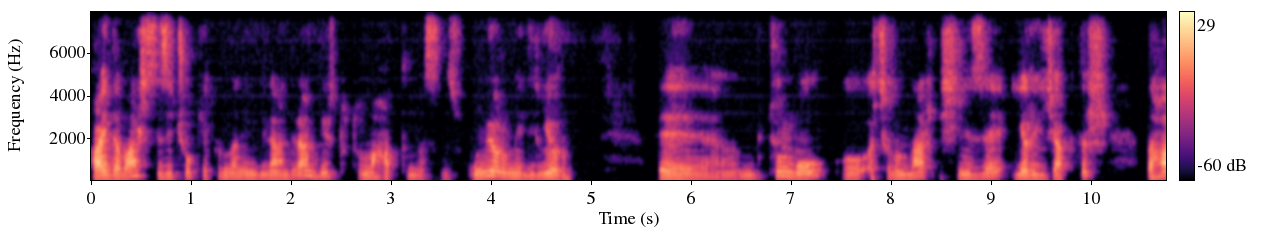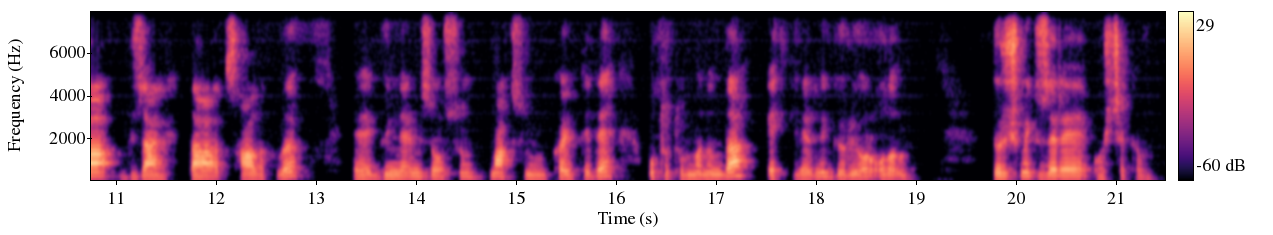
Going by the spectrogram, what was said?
fayda var. Sizi çok yakından ilgilendiren bir tutulma hattındasınız. Umuyorum ve diliyorum eee, bütün bu e, açılımlar işinize yarayacaktır. Daha güzel, daha sağlıklı e, günlerimiz olsun. Maksimum kalitede bu tutulmanın da etkilerini görüyor olalım. Görüşmek üzere, hoşçakalın.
